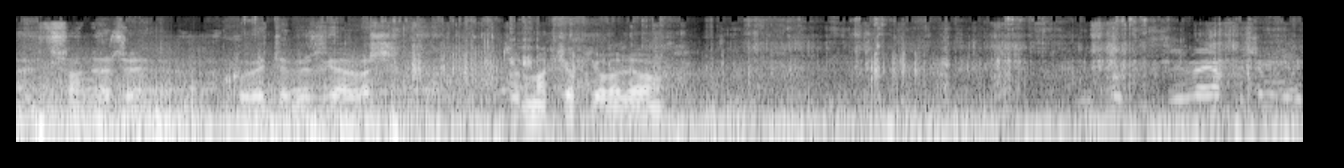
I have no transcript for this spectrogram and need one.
Evet, son derece kuvvetli bir rüzgar var. Durmak yok, yola devam. Zirve yapmışım gibi.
